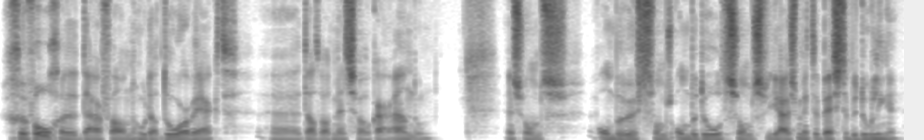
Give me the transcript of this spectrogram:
gevolgen daarvan, hoe dat doorwerkt, uh, dat wat mensen elkaar aandoen. En soms onbewust, soms onbedoeld, soms juist met de beste bedoelingen,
